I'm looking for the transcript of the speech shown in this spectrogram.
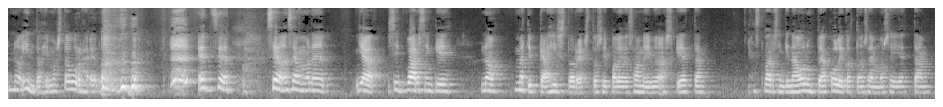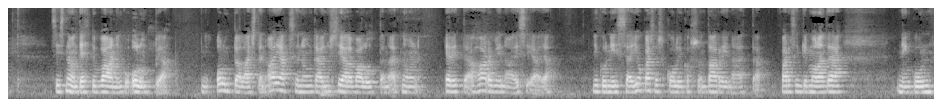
No intohimosta urheilua. että se, se on semmoinen, ja sitten varsinkin No, mä tykkään historiasta tosi paljon Sami myöskin, että sit varsinkin nämä olympiakolikot on semmoisia, että siis ne on tehty vaan niin olympia, niin olympialaisten ajaksi, ne on käynyt siellä valuuttana, että ne on erittäin harvinaisia ja niin kuin niissä jokaisessa kolikossa on tarina, että varsinkin me ollaan tämä niin kuin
